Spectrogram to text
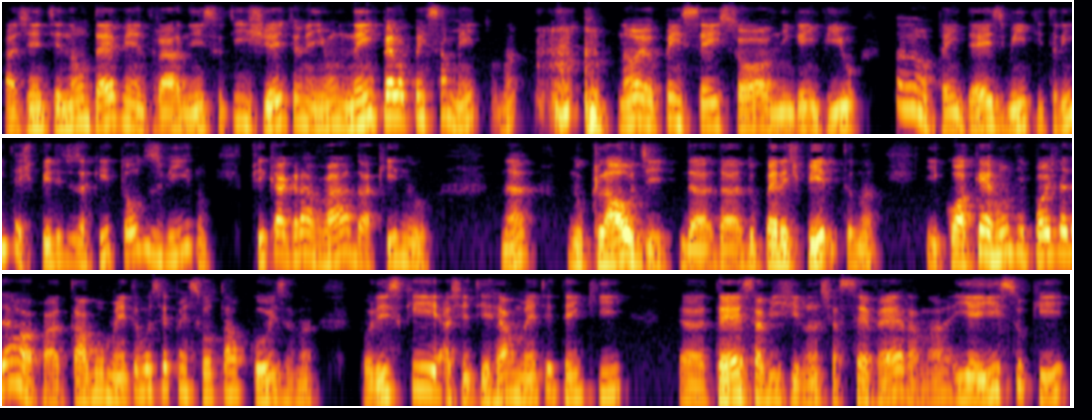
A gente não deve entrar nisso de jeito nenhum, nem pelo pensamento, né? Não, eu pensei só, ninguém viu. Não, tem 10, 20, 30 espíritos aqui, todos viram. Fica gravado aqui no, né, no cloud da, da, do perispírito, né? E qualquer um depois vai dizer, ó, oh, tal momento você pensou tal coisa, né? Por isso que a gente realmente tem que uh, ter essa vigilância severa, né? E é isso que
